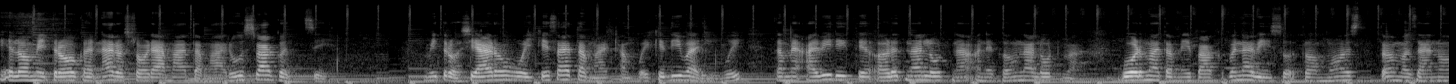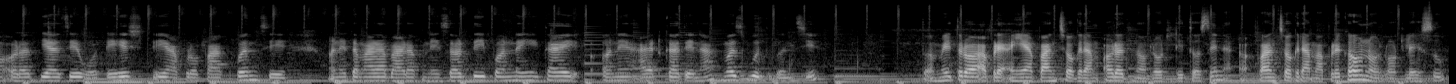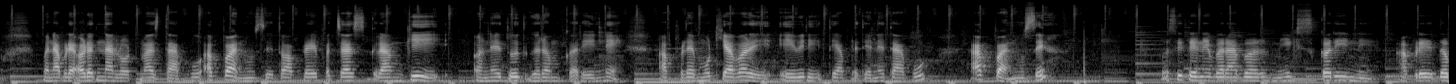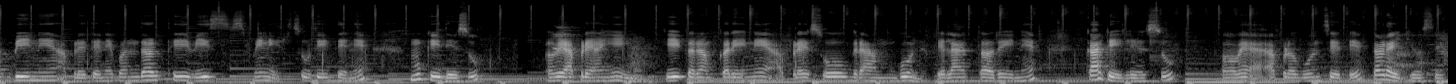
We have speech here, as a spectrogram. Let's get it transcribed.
Hello મિત્રો ઘરના રસોડામાં તમારું સ્વાગત છે મિત્રો, શિયાળો હોય કે સાતમ, આઠમ હોય કે દિવાળી હોય, તમે આવી રીતે અડદના લોટના અને ઘઉંના લોટમાં ગોળમાં તમે પાક બનાવીશો તો મસ્ત મજાનો અડદિયા જેવો ટેસ્ટ એ આપણો પાક બનશે અને તમારા બાળકને શરદી પણ નહીં થાય અને હાડકા તેના મજબૂત બનશે. તો મિત્રો, આપણે અહીંયા પાંચસો ગ્રામ અડદનો લોટ લીધો છે ને. પાંચસો ગ્રામ આપણે ઘઉંનો લોટ લઈશું. પણ આપણે અડદના લોટમાં જ ધાબું આપવાનું છે. તો આપણે પચાસ ગ્રામ ઘી અને દૂધ ગરમ કરીને આપણે મૂઠિયા વળે એવી રીતે આપણે તેને ધાબું આપવાનું છે. પછી તેને બરાબર મિક્સ કરીને આપણે દબ્બીને આપણે તેને પંદરથી વીસ મિનિટ સુધી તેને મૂકી દઈશું હવે આપણે અહીં ઘી ગરમ કરીને આપણે સો ગ્રામ ગુંદ પહેલાં તરીને કાઢી લેશું. હવે આપણો ગુંદ છે તે તળાઈ ગયો છે.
